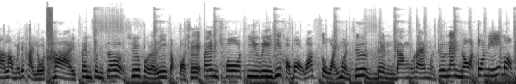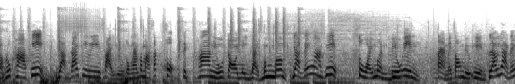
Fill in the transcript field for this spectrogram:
ร้านเราไม่ได้ขายรถ ขายเป็นเฟอร์นิเจอร์ ชื่อเฟอร์รารี่กับปอร์เช่เป็นโชว์ทีวีที่ขอบอกว่าสวยเหมือนชื่อเด่นดังแรงเหมือนชื่อแน่นอน ตัวนี้เหมาะกับลูกค้าที่อยากได้ทีวีใส่อยู่ตรงนั้นประมาณสัก 65 นิ้วจอใหญ่ๆเบิ่มๆอยากได้งานที่สวยเหมือนบิวอิน แต่ไม่ต้องบิวอิน แล้วอยากได้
